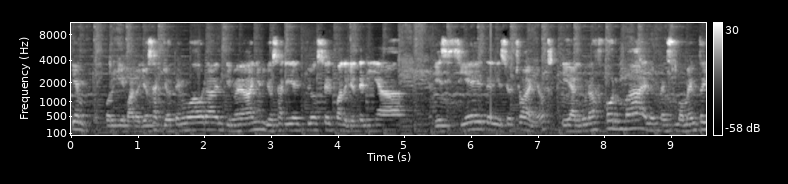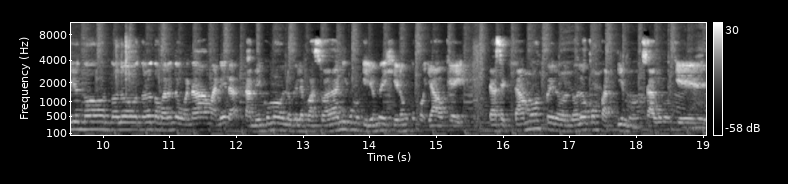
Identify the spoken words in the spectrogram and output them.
tiempo, porque cuando yo, yo tengo ahora 29 años, yo salí del closet cuando yo tenía 17, 18 años y de alguna forma en, su momento ellos no, no, lo, no, lo, tomaron de buena manera. También como lo que le pasó a Dani, como que ellos me dijeron como ya, ok, te aceptamos pero no lo compartimos. O sea, como que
